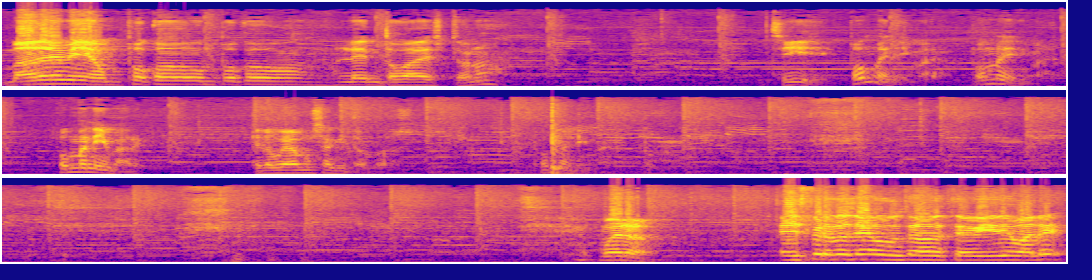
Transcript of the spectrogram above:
Madre mía, un poco, un poco lento va esto, ¿no? Sí, ponme Neymar, ponme Neymar. Ponme Neymar, que lo veamos aquí todos. Ponme Neymar. Bueno, espero que os haya gustado este vídeo, ¿vale?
